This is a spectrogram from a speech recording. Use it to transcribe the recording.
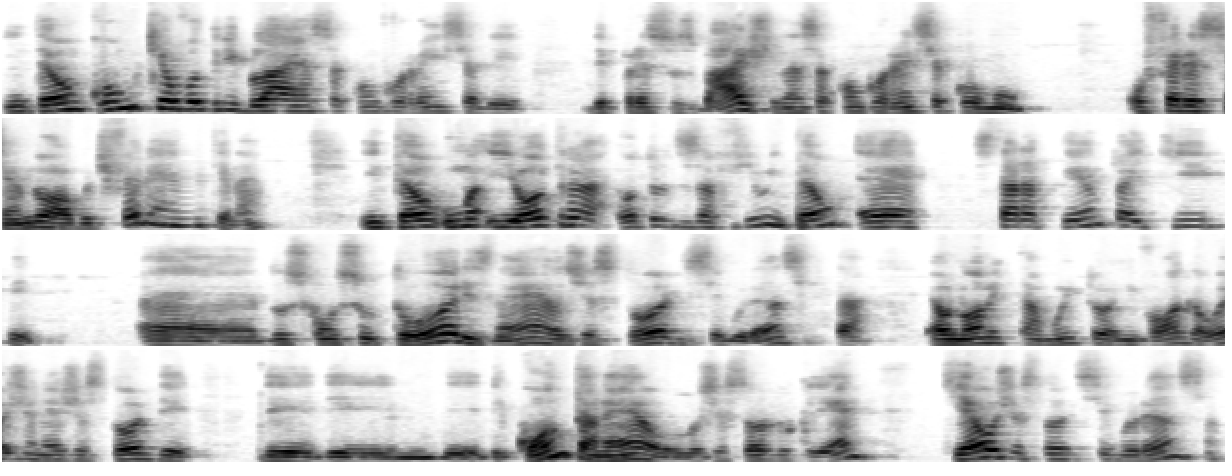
Então, como que eu vou driblar essa concorrência de, de preços baixos, nessa concorrência comum? Oferecendo algo diferente, né? Então, uma e outra outro desafio, então, é estar atento à equipe é, dos consultores, né, o gestor de segurança que está é o nome que está muito em voga hoje, né? Gestor de, de, de, de, conta, né? O gestor do cliente, que é o gestor de segurança,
